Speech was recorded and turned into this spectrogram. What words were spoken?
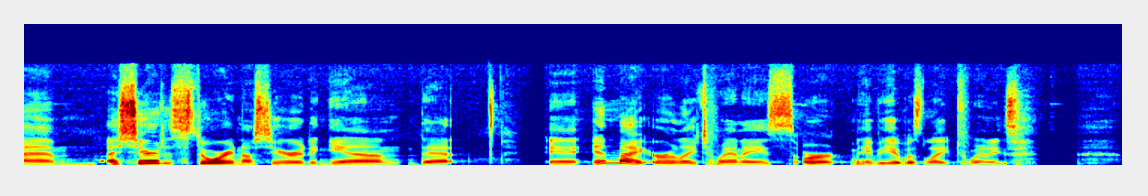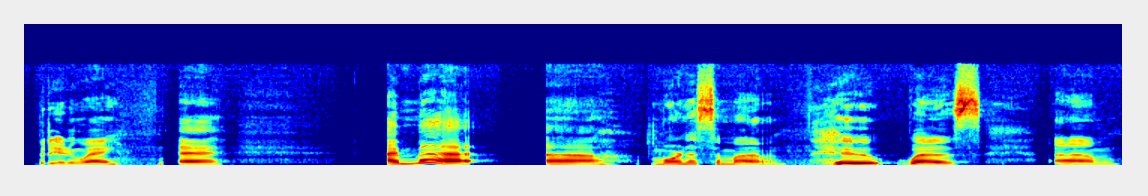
Um, I shared a story, and I'll share it again. That in, my early twenties, or maybe it was late twenties, but anyway, uh, I met uh, Morrnah Simeona, who was um,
